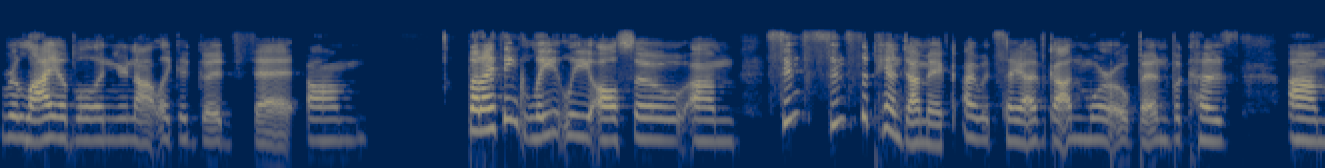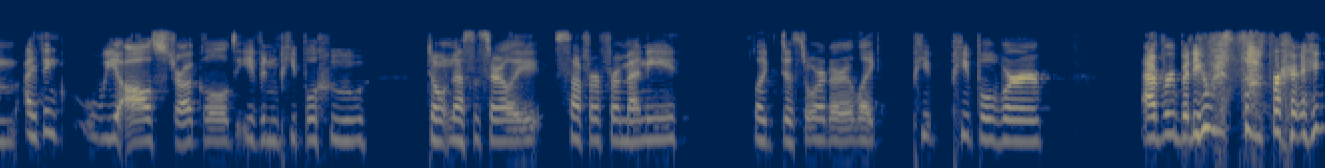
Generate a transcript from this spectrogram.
reliable and you're not like a good fit. Um but I think lately also um since since the pandemic, I would say I've gotten more open because um I think we all struggled, even people who don't necessarily suffer from any like disorder like pe- people were everybody was suffering.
